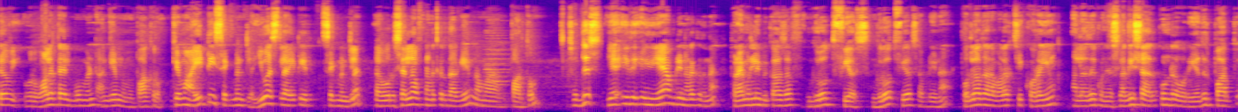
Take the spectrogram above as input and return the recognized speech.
டர்வி ஒரு வாலட்டைல் மூவ்மெண்ட் அங்கேயும் நம்ம பார்க்குறோம். முக்கியமாக ஐடி செக்மெண்ட்ல யூஎஸ்ல ஐடி செக்மெண்ட்ல ஒரு செல் ஆஃப் நடக்கிறதாகவும் நம்ம பார்த்தோம். ஸோ திஸ் இது இது ஏன் அப்படி நடக்குதுன்னா primarily because of growth fears growth fears அப்படின்னா பொருளாதார வளர்ச்சி குறையும் அல்லது கொஞ்சம் ஸ்லகிஷா இருக்குன்ற ஒரு எதிர்பார்ப்பு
